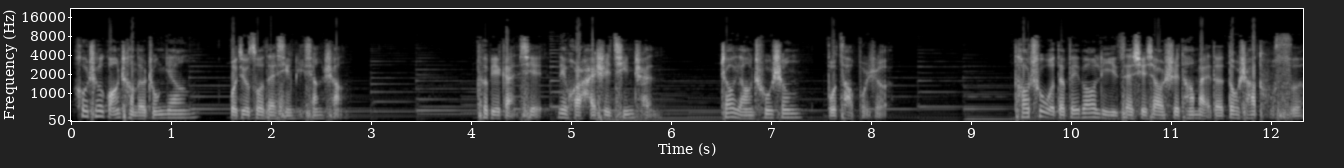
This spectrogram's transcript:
候车广场的中央，我就坐在行李箱上。特别感谢那会儿还是清晨，朝阳初升，不燥不热。掏出我的背包里在学校食堂买的豆沙吐司，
